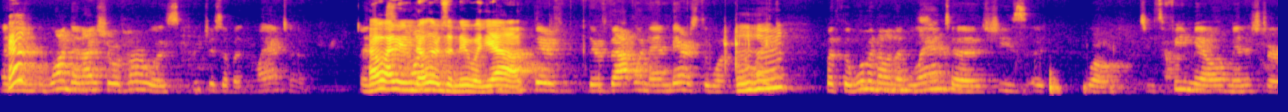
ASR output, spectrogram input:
And Yeah. then the one that I showed her was Preachers of Atlanta. Oh, I didn't know one- there's a new one, yeah. There's there's that one and there's the one. I Mhm. like. But the woman on Atlanta, she's a, well, she's a female minister,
